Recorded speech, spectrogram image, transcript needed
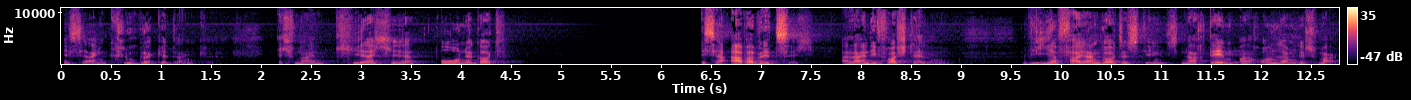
Ist ja ein kluger Gedanke. Ich meine, Kirche ohne Gott ist ja aberwitzig. Allein die Vorstellung. Wir feiern Gottesdienst nach, dem, nach unserem Geschmack.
